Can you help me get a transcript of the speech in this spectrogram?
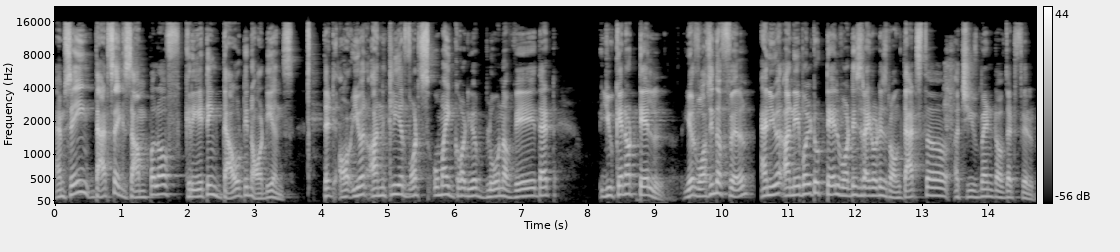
I'm saying that's an example of creating doubt in audience. That you're unclear. What's oh my god, you're blown away that you cannot tell. You're watching the film and you're unable to tell what is right, what is wrong. That's the achievement of that film.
